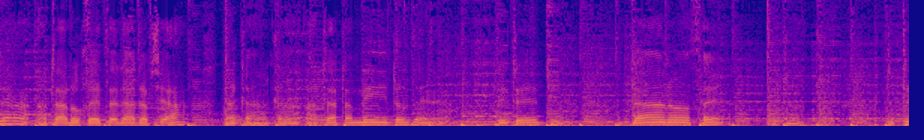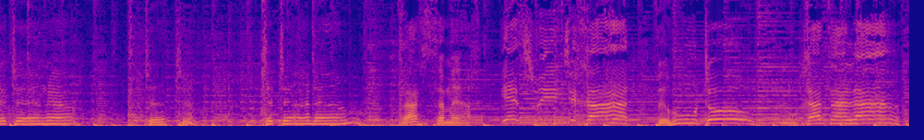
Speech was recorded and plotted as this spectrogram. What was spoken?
דה, אתה לוחץ על הדוושה, טה קקה, אתה תמיד עוזר, טה טה טה, אתה נושא, טה טה טה, טה טה טה דה, רק שמח. יש סוויץ' אחד, והוא טוב, נלחץ עליו.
